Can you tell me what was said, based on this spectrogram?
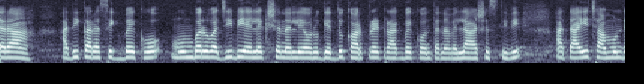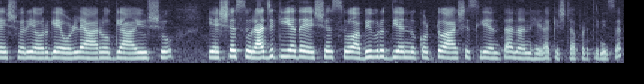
ಥರ ಅಧಿಕಾರ ಸಿಗಬೇಕು. ಮುಂಬರುವ ಜಿ ಬಿ ಎಲೆಕ್ಷನಲ್ಲಿ ಅವರು ಗೆದ್ದು ಕಾರ್ಪೊರೇಟರ್ ಆಗಬೇಕು ಅಂತ ನಾವೆಲ್ಲ ಆಶಿಸ್ತೀವಿ. ಆ ತಾಯಿ ಚಾಮುಂಡೇಶ್ವರಿ ಅವ್ರಿಗೆ ಒಳ್ಳೆ ಆರೋಗ್ಯ ಆಯುಷು ಯಶಸ್ಸು, ರಾಜಕೀಯದ ಯಶಸ್ಸು, ಅಭಿವೃದ್ಧಿಯನ್ನು ಕೊಟ್ಟು ಆಶಿಸಲಿ ಅಂತ ನಾನು ಹೇಳಕ್ಕೆ ಇಷ್ಟಪಡ್ತೀನಿ ಸರ್.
